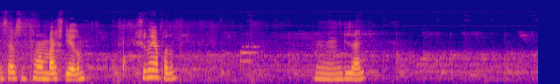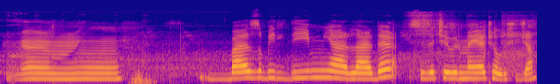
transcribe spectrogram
İsterseniz hemen başlayalım. Şunu yapalım. Hmm, güzel. Hmm, bazı bildiğim yerlerde size çevirmeye çalışacağım.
